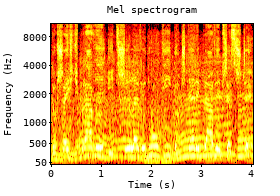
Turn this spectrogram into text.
Do 6 prawy i 3 lewy długi, do 4 prawy przez szczyt.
